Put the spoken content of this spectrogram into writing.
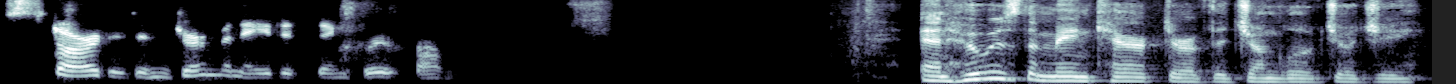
started and germinated and grew from. And who is the main character of the Jungle of Joji?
